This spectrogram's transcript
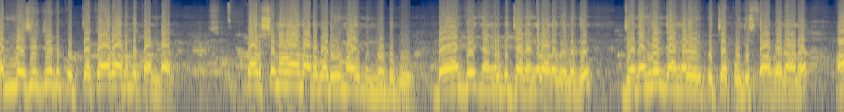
അന്വേഷിച്ചിട്ട് കുറ്റക്കാരാണെന്ന് കണ്ടാൽ കർശനമായ നടപടിയുമായി മുന്നോട്ട് പോകും. ബാങ്ക് ഞങ്ങൾക്ക് ജനങ്ങളാണ് വലുത്. ജനങ്ങൾ ഞങ്ങളെ ഏൽപ്പിച്ച പൊതുസ്ഥാപനമാണ്. ആ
